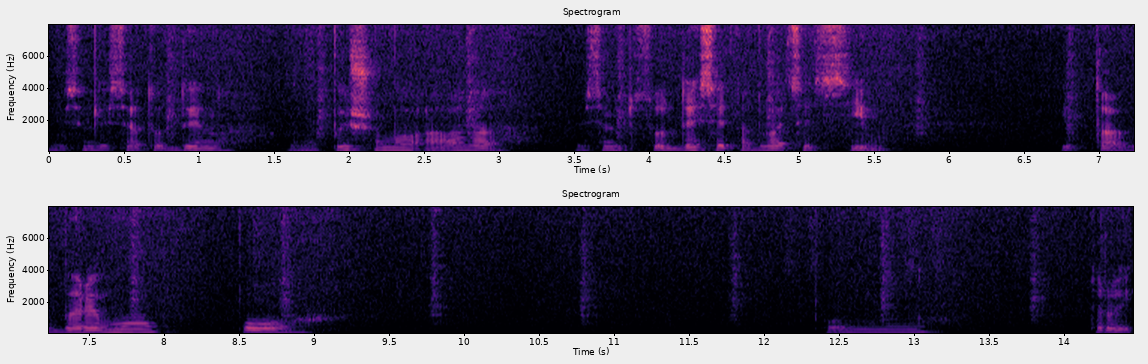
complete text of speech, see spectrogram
А, 81 ми напишемо, а на 810 на 27. І так, беремо по, по 3.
